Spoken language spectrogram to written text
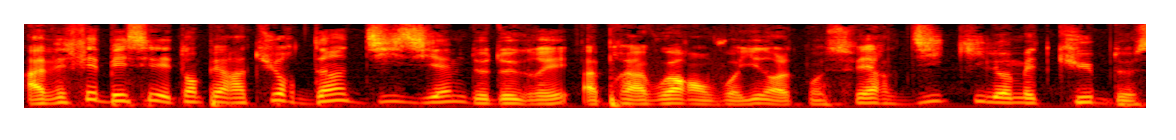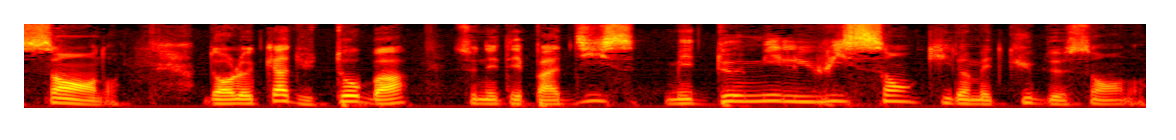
avait fait baisser les températures d'un dixième de degré après avoir envoyé dans l'atmosphère 10 km3 de cendres. Dans le cas du Toba, ce n'était pas 10, mais 2800 km3 de cendres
